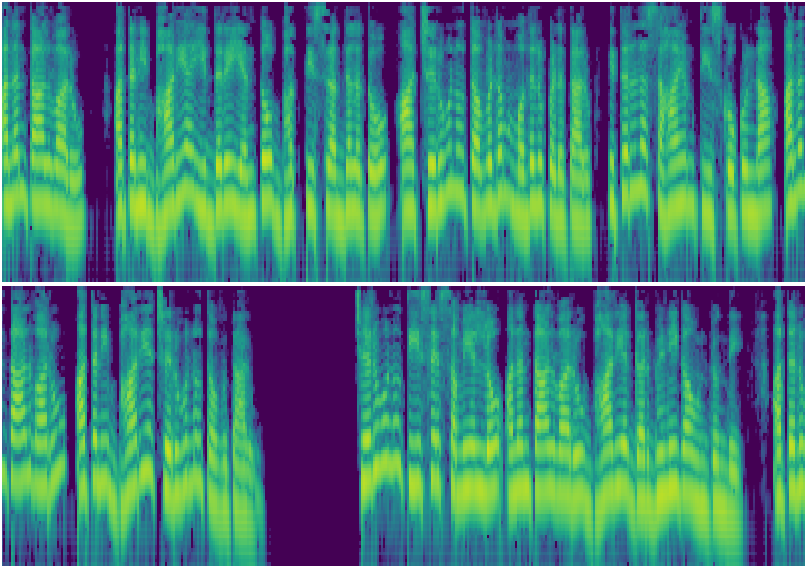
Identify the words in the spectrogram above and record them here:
అనంతాల్వారు అతని భార్య ఇద్దరే ఎంతో భక్తి శ్రద్ధలతో ఆ చెరువును తవ్వడం మొదలు పెడతారు. ఇతరుల సహాయం తీసుకోకుండా అనంతాల్వారు అతని భార్య చెరువును తవ్వుతారు. చెరువును తీసే సమయంలో అనంతాల్వారు భార్య గర్భిణీగా ఉంటుంది. అతను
